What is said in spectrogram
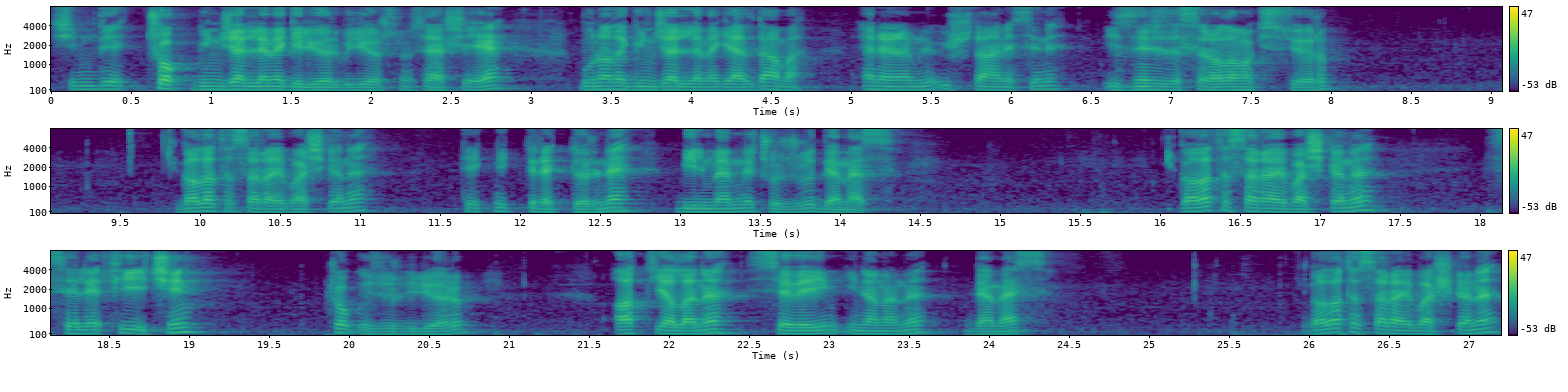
Şimdi çok güncelleme geliyor biliyorsunuz her şeye. Buna da güncelleme geldi ama en önemli üç tanesini izninizle sıralamak istiyorum. Galatasaray Başkanı teknik direktörüne bilmem ne çocuğu demez. Galatasaray Başkanı Selefi için çok özür diliyorum. At yalanı, seveyim inananı demez. Galatasaray Başkanı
